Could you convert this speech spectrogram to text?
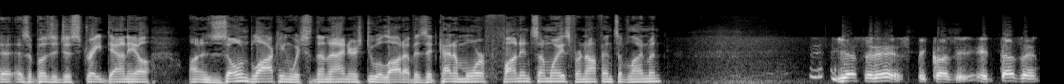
as opposed to just straight downhill on zone blocking, which the Niners do a lot of? Is it kind of more fun in some ways for an offensive lineman? Yes, it is because it, it doesn't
